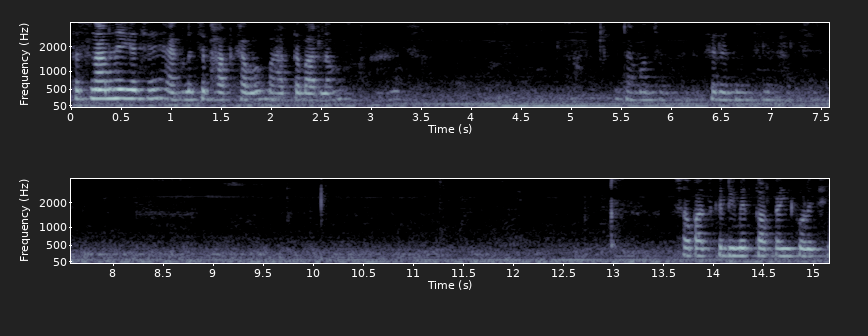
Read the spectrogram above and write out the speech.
তো স্নান হয়ে গেছে, এখন হচ্ছে ভাত খাব, ভাতটা বাড়লাম। এটা আমার জন্য ছেলের জন্য ছেলে খাচ্ছে। সব আজকে ডিমের তরকারি করেছি।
